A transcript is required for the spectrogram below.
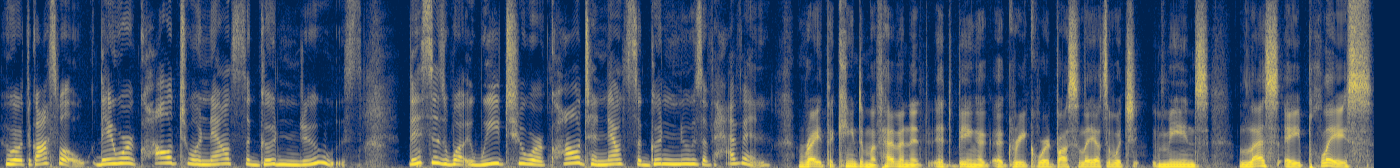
who wrote the gospel. They were called to announce the good news. This is what we too are called to announce the good news of heaven. Right, the kingdom of heaven, it, it being a, a Greek word, basileia, which means less a place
